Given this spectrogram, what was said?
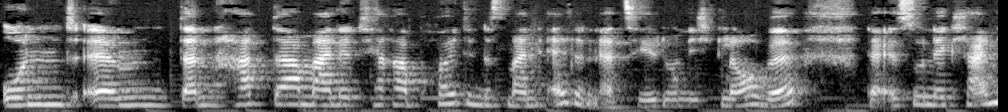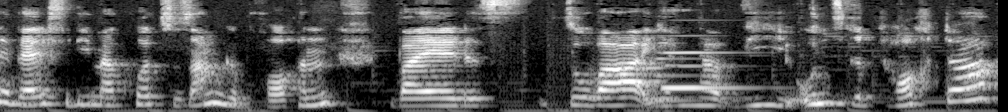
Und ähm, dann hat da meine Therapeutin das meinen Eltern erzählt und ich glaube, da ist so eine kleine Welt für die mal kurz zusammengebrochen, weil das so war, ja, wie unsere Tochter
